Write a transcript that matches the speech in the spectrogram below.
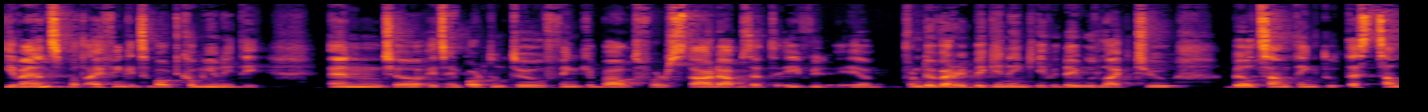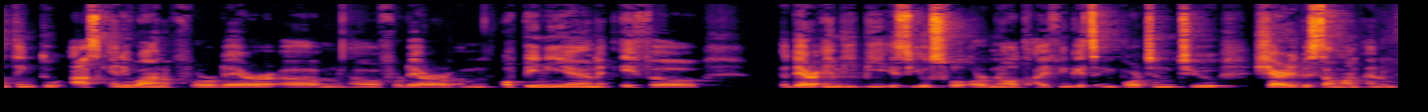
events but i think it's about community. And uh, it's important to think about for startups that if uh, from the very beginning, if they would like to build something, to test something, to ask anyone for their um, uh, for their um, opinion, if uh, their MVP is useful or not, I think it's important to share it with someone. And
